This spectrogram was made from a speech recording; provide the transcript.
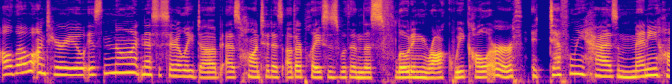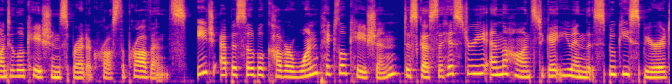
Although Ontario is not necessarily dubbed as haunted as other places within this floating rock we call Earth, it definitely has many haunted locations spread across the province. Each episode will cover one picked location, discuss the history and the haunts to get you in the spooky spirit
